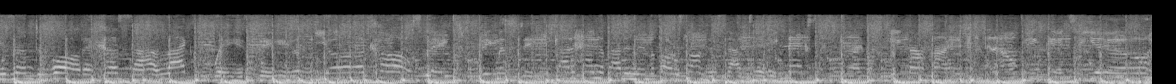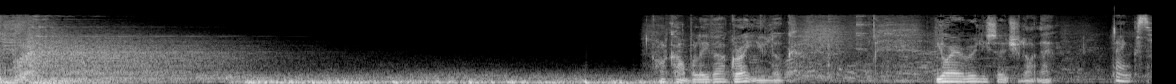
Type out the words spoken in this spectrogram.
And I'll breathe underwater cause I like the way it feels. Your call's late, big mistake. Gotta hang about it in for as long as I take. Next time, speak my mind, and I'll be good to you. I can't believe how great you look. Your hair really suits you like that. Thanks.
